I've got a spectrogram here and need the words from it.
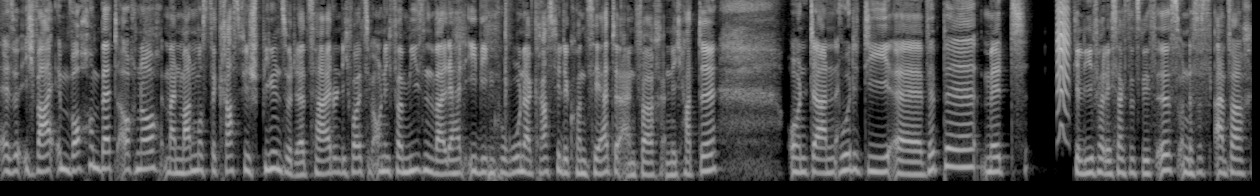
also ich war im Wochenbett auch noch, mein Mann musste krass viel spielen zu der Zeit und ich wollte es ihm auch nicht vermiesen, weil der halt eh wegen Corona krass viele Konzerte einfach nicht hatte. Und dann wurde die äh, Wippe mit geliefert, ich sag's jetzt, wie es ist, und es ist einfach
